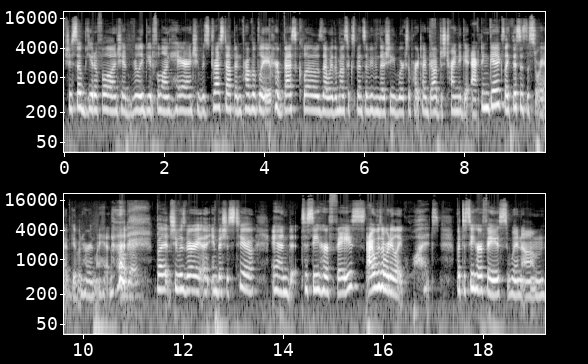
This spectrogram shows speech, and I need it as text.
she was so beautiful and she had really beautiful long hair and she was dressed up in probably her best clothes that were the most expensive, even though she works a part time job just trying to get acting gigs. Like, this is the story I've given her in my head. Okay. but she was very uh, ambitious too. And to see her face, I was already like, what? But to see her face when, um,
